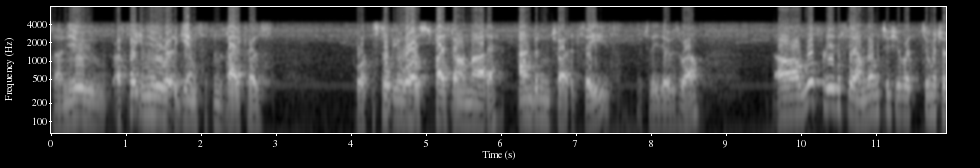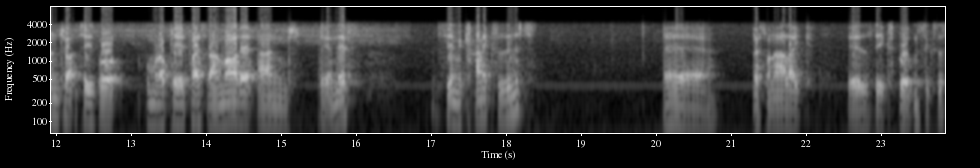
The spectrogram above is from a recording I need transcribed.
so I knew, I slightly knew what the game system's like because both Dystopian Wars, Firestorm Armada and Uncharted Seas, which they do as well, are roughly the same. I'm not too sure about too much Uncharted Seas, but from when I played Firestorm Armada and playing this, the same mechanics as in it uh, best one I like is the Exploding Sixes,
